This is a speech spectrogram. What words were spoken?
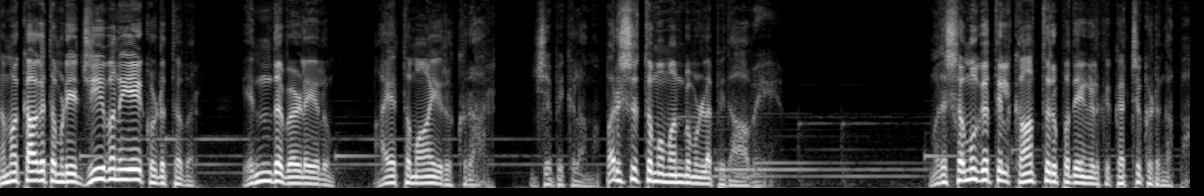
நமக்காக தம்முடைய ஜீவனையே கொடுத்தவர் எந்த வேளையிலும் ஆயத்தமாயிருக்கிறார். ஜெபிக்கலாமா? பரிசுத்தமும் அன்புமுள்ள பிதாவே. உமது சமூகத்தில் காத்திருப்பதை எங்களுக்கு கற்றுக்கிடுங்கப்பா.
